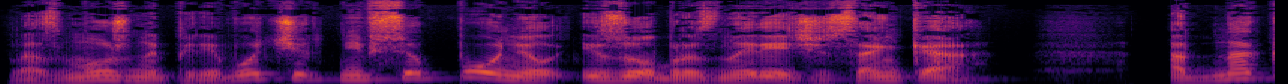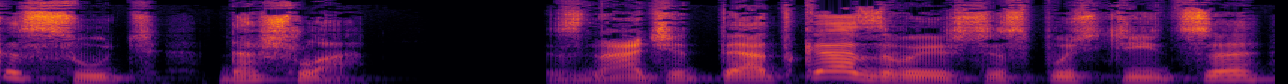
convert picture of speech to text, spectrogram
Возможно, переводчик не все понял из образной речи Санька, однако суть дошла. Значит, ты отказываешься спуститься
